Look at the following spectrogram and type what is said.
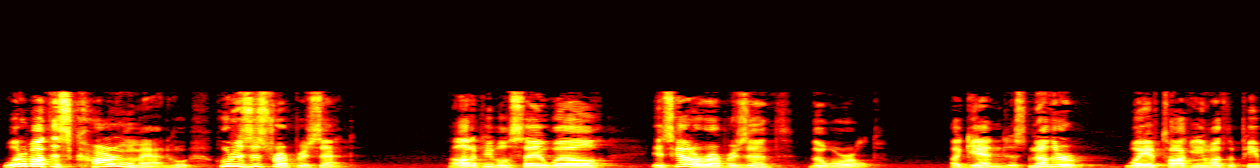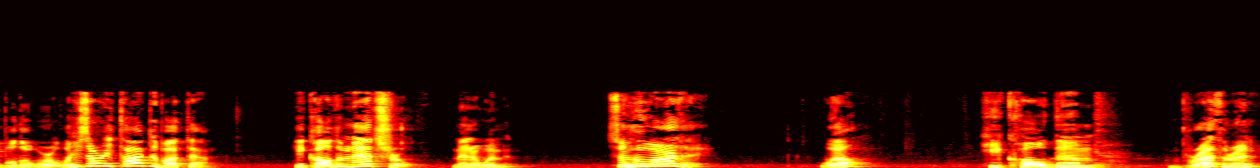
What about this carnal man? Who, who does this represent? A lot of people say, well, it's got to represent the world. Again, just another way of talking about the people of the world. Well, he's already talked about them. He called them natural men and women. So who are they? Well, he called them brethren.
